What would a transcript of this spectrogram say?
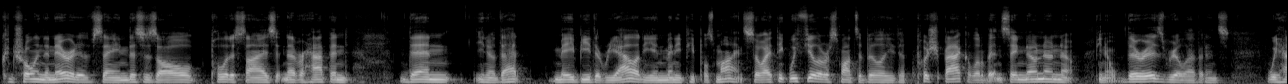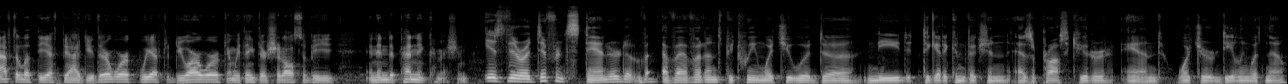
controlling the narrative, saying this is all politicized, it never happened, then you know that may be the reality in many people's minds. So I think we feel a responsibility to push back a little bit and say, no, no, no. You know, there is real evidence. We have to let the FBI do their work. We have to do our work, and we think there should also be an independent commission. Is there a different standard of, of evidence between what you would uh, need to get a conviction as a prosecutor and what you're dealing with now?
